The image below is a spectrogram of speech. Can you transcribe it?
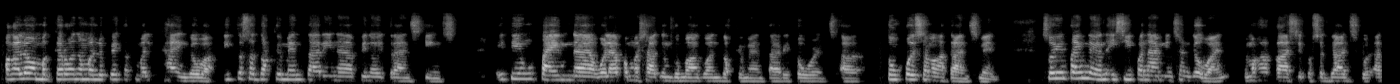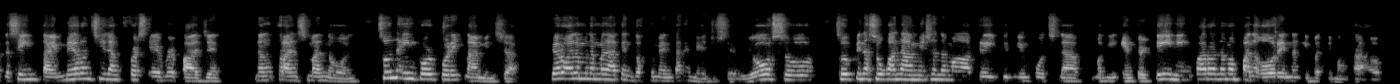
Pangalawa, magkaroon ng malupit at malikhaing gawa. Dito sa documentary na Pinoy Trans Kings, ito yung time na wala pa masyadong gumagawa ng documentary towards uh, tungkol sa mga trans men. So yung time na yun, naisipan namin siyang gawan na makaklase ko sa grad school. At the same time, meron silang first ever pageant ng trans man noon. So na-incorporate namin siya. Pero alam naman natin, documentary medyo seryoso. So pinasukan namin siya ng mga creative inputs na maging entertaining para naman panoorin ng iba't ibang tao.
